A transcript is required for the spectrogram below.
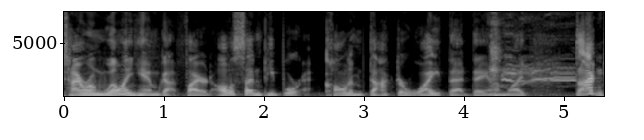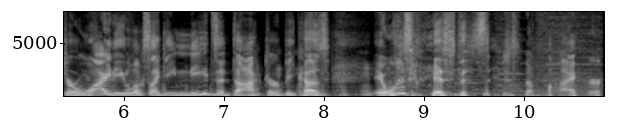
Tyrone Willingham got fired. All of a sudden, people were calling him Dr. White that day. And I'm like, Dr. White, he looks like he needs a doctor because it wasn't his decision to fire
